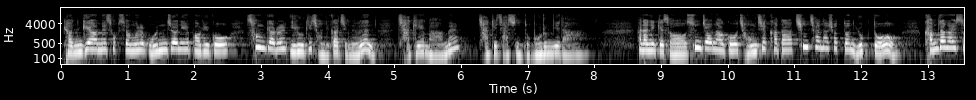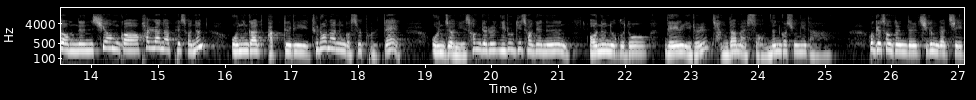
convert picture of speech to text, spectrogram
변개함의 속성을 온전히 버리고 성결을 이루기 전까지는 자기의 마음을 자기 자신도 모릅니다. 하나님께서 순전하고 정직하다 칭찬하셨던 욕도 감당할 수 없는 시험과 환란 앞에서는 온갖 악들이 드러나는 것을 볼 때 온전히 성결을 이루기 전에는 어느 누구도 내일 일을 장담할 수 없는 것입니다. 호교 성도님들 지금같이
